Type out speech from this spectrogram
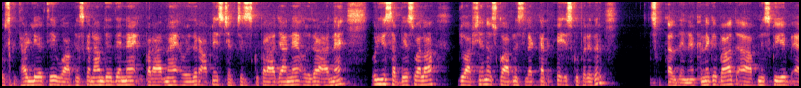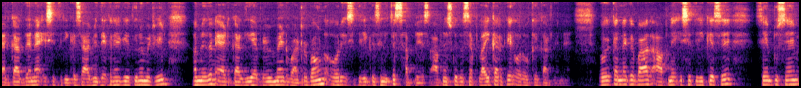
اس کی تھرڈ لیئر تھی وہ آپ نے اس کا نام دے دینا ہے، اوپر آنا ہے اور ادھر آپ نے اسٹرکچرس کے اوپر آ جانا ہے اور ادھر آنا ہے اور یہ سب بیس والا جو آپشن ہے اس کو آپ نے سلیکٹ کر کے اس کے اوپر ادھر اس کو کر دینا ہے۔ کرنے کے بعد آپ نے اس کو یہ ایڈ کر دینا ہے اسی طریقے سے۔ آپ یہ دیکھ رہے ہیں کہ یہ تینوں مٹیریل ہم نے ادھر ایڈ کر دیا ہے پیومنٹ واٹر باؤنڈ اور اسی طریقے سے نیچے سب بیس آپ نے اس کو ادھر سے اپلائی کر کے اور اوکے کر دینا ہے۔ اوکے کرنے کے بعد آپ نے اسی طریقے سے سیم ٹو سیم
